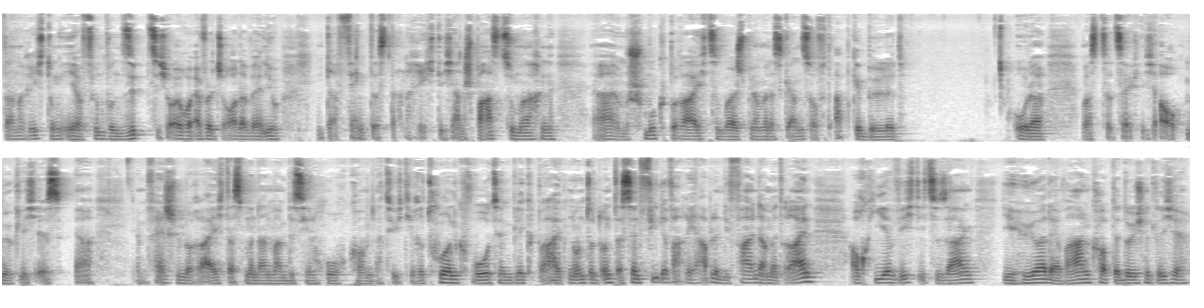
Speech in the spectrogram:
dann Richtung eher 75 Euro Average Order Value. Und da fängt es dann richtig an Spaß zu machen. Ja, im Schmuckbereich zum Beispiel haben wir das ganz oft abgebildet. Oder was tatsächlich auch möglich ist, ja, im Fashion-Bereich, dass man dann mal ein bisschen hochkommt. Natürlich die Retourenquote im Blick behalten und, und, und. Das sind viele Variablen, die fallen damit rein. Auch hier wichtig zu sagen, je höher der Warenkorb, der durchschnittliche,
